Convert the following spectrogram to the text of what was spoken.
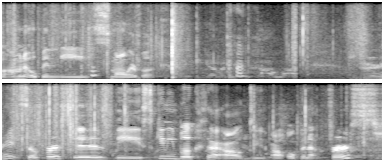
So I'm gonna open the smaller book. Alright, so first is the skinny book that I'll do I'll open up first.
